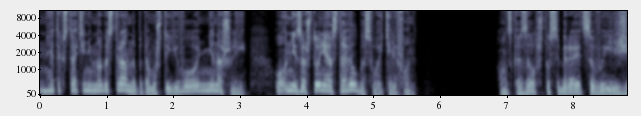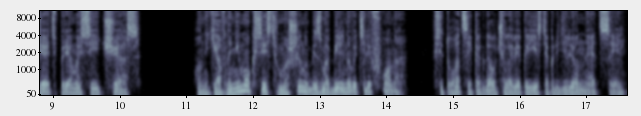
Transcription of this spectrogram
«Это, кстати, немного странно, потому что его не нашли он ни за что не оставил бы свой телефон. Он сказал, что собирается выезжать прямо сейчас. Он явно не мог сесть в машину без мобильного телефона. В ситуации, когда у человека есть определенная цель,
